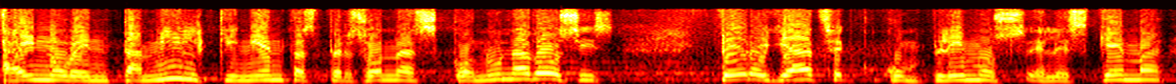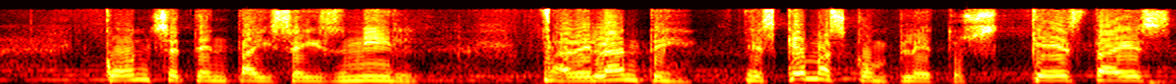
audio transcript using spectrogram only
hay 90 mil 500 personas con una dosis, pero ya cumplimos el esquema con 76 mil. Adelante, esquemas completos, que esta es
